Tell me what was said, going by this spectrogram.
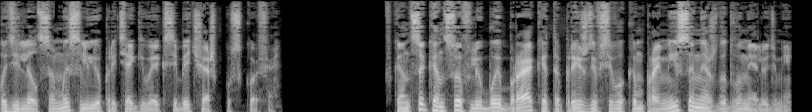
поделился мыслью, притягивая к себе чашку с кофе. В конце концов, любой брак — это прежде всего компромиссы между двумя людьми.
